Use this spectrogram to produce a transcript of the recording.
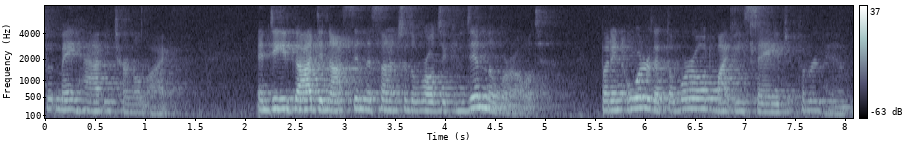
but may have eternal life. Indeed, God did not send the Son into the world to condemn the world, but in order that the world might be saved through him.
